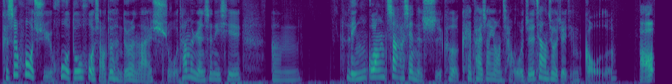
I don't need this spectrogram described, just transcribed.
可是或许或多或少对很多人来说，他们人生的一些嗯灵光乍现的时刻，可以派上用场。我觉得这样就就已经够了。好，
